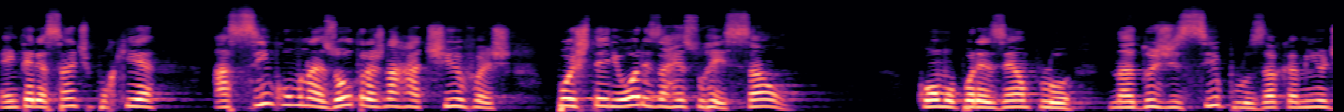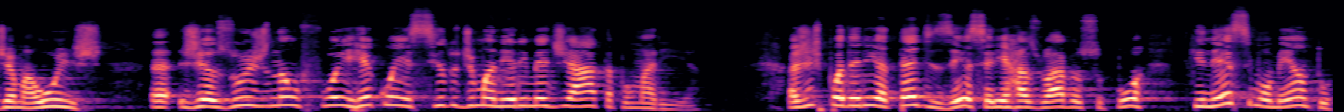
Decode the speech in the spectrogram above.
É interessante porque assim como nas outras narrativas posteriores à ressurreição, como, por exemplo, na dos discípulos a caminho de Emaús, eh, Jesus não foi reconhecido de maneira imediata por Maria. A gente poderia até dizer, seria razoável supor, que nesse momento,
